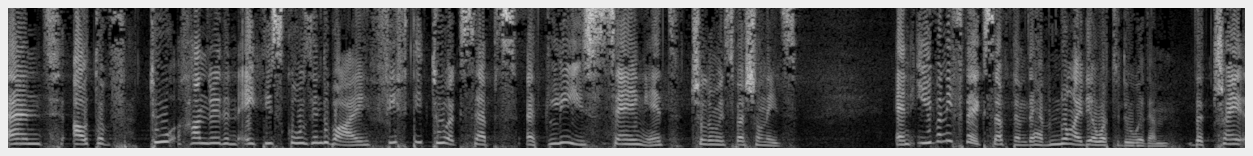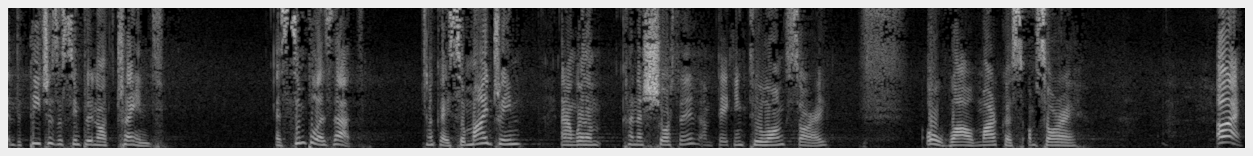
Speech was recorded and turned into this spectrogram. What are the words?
And out of 280 schools in Dubai, 52 accepts at least saying it, children with special needs. And even if they accept them, they have no idea what to do with them. The, tra- the teachers are simply not trained. As simple as that. Okay, so my dream, and I'm going to kind of shorten it. I'm taking too long. Sorry. Oh wow, Marcus, I'm sorry. All right,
